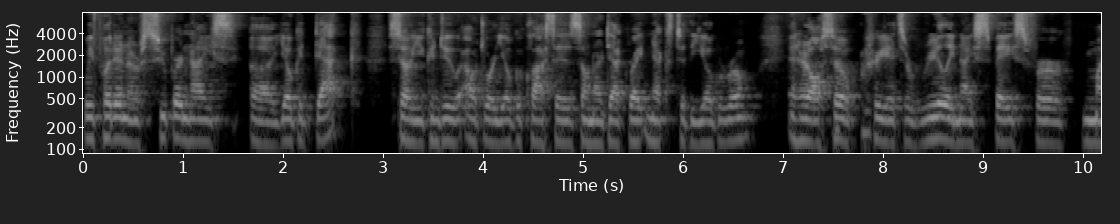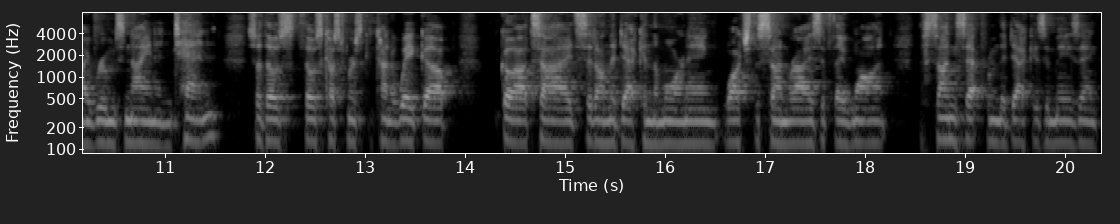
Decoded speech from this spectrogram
we put in a super nice uh, yoga deck so you can do outdoor yoga classes on our deck right next to the yoga room. And it also creates a really nice space for my rooms nine and 10. So those, those customers can kind of wake up, go outside, sit on the deck in the morning, watch the sunrise if they want. The sunset from the deck is amazing,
